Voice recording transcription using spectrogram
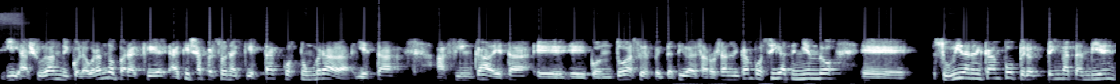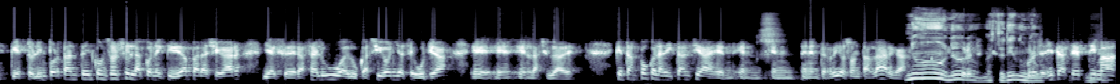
y ayudando y colaborando para que aquella persona que está acostumbrada y está afincada y está eh, eh, con toda su expectativa de desarrollar en el campo siga teniendo eh, su vida en el campo, pero tenga también, que esto es lo importante del consorcio, la conectividad para llegar y acceder a salud, a educación y a seguridad en las ciudades que tampoco las distancias en, en, en, Entre Ríos son tan largas. No, no, no, más teniendo una... Necesitas séptima,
